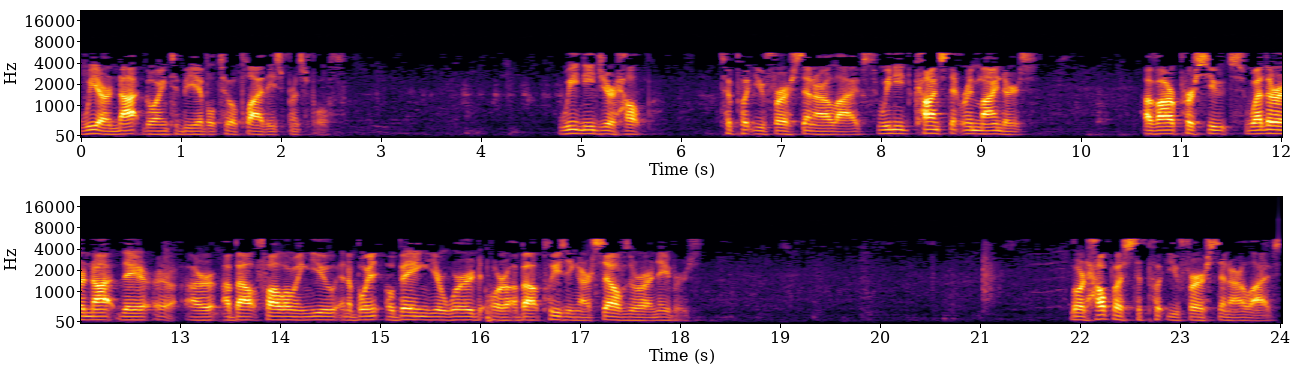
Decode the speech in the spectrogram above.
we are not going to be able to apply these principles. We need your help to put you first in our lives. We need constant reminders of our pursuits, whether or not they are, about following you and obeying your word or about pleasing ourselves or our neighbors. Lord, help us to put you first in our lives.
